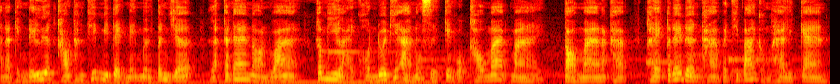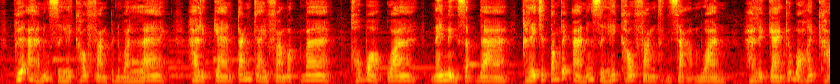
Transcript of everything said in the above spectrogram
นน่ะถึงได้เลือกเขาทั้งที่มีเด็กในเมืองตั้งเยอะ และก็แน่นอนว่าก็มีหลายคนด้วยที่อ่านหนังสือเก่งกว่าเขามากมาย ต่อมานะครับ เคลกก็ได้เดินทางไปที่บ้านของแฮร์ริแกน เพื่ออ่านหนังสือให้เขาฟังเป็นวันแรกแฮร์ริแกนตั้งใจฟังมากๆ เขาบอกว่าในหนึ่งสัปดาห์เคลกจะต้องไปอ่านหนังสือให้เขาฟังถึง 3 วันฮร์ริแกนก็บอกให้เขา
